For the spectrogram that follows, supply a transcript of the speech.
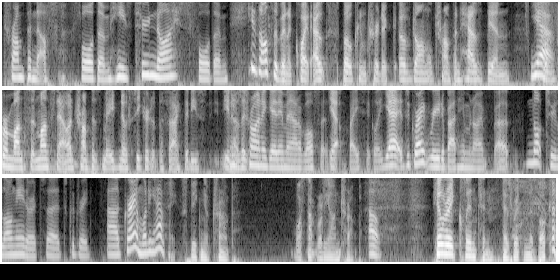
Trump enough for them. He's too nice for them. He's also been a quite outspoken critic of Donald Trump and has been Yeah. for, for months and months now. And Trump has made no secret of the fact that he's, you know, He's that, trying to get him out of office. Yeah. basically. Yeah, it's a great read about him, and I uh, not too long either. It's uh, it's a good read. Uh, Graham, what do you have? Hey, speaking of Trump, well, it's not really on Trump. Oh, Hillary Clinton has written a book. now,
